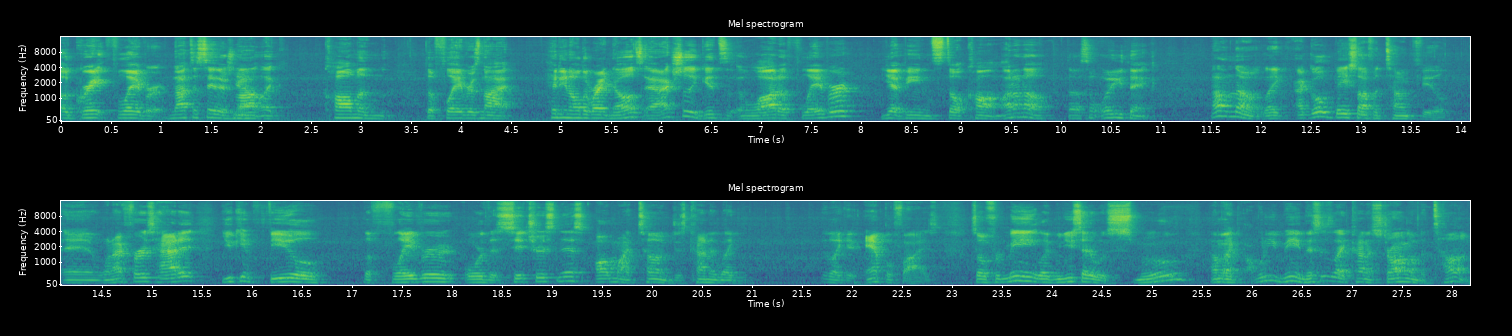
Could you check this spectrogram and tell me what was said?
a great flavor. Not to say there's Yeah. not like calm and the flavor's not hitting all the right notes. It actually gets a lot of flavor, yet being still calm. I don't know. Dustin, what do you think? I don't know. Like I go based off of tongue feel, and when I first had it, you can feel the flavor or the citrusness on my tongue, just kind of like, like it amplifies. So for me, like when you said it was smooth, I'm Yeah. like, what do you mean? This is like kind of strong on the tongue.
